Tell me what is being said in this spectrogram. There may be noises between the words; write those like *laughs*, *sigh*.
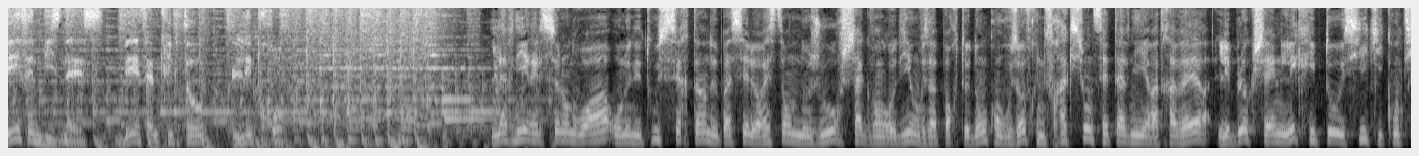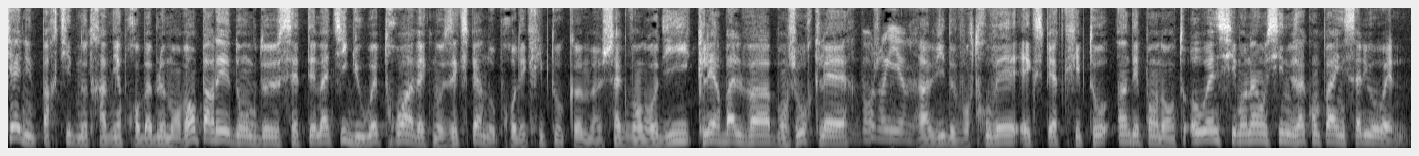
BFM Business, BFM Crypto, les pros. L'avenir est le seul endroit où l'on est tous certains de passer le restant de nos jours. Chaque vendredi, on vous apporte donc, on vous offre une fraction de cet avenir à travers les blockchains, les cryptos aussi, qui contiennent une partie de notre avenir probablement. On va en parler donc de cette thématique du Web3 avec nos experts, nos pros des cryptos comme chaque vendredi. Claire Balva, bonjour Claire. Bonjour Guillaume. Ravi de vous retrouver, experte crypto indépendante. Owen Simonin aussi nous accompagne. Salut Owen.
